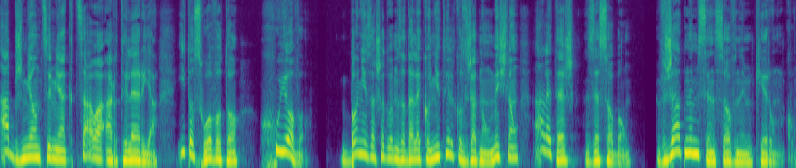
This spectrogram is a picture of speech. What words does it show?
a brzmiącym jak cała artyleria. I to słowo to chujowo. Bo nie zaszedłem za daleko nie tylko z żadną myślą, ale też ze sobą. W żadnym sensownym kierunku.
